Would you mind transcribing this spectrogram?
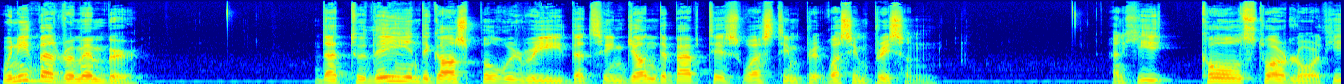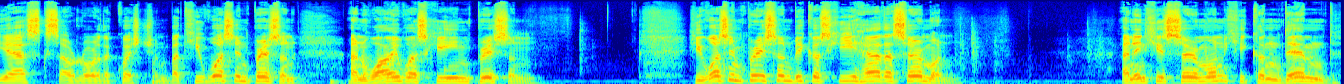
we need but remember that today in the Gospel we read that St. John the Baptist was in, was in prison. And he calls to our Lord. He asks our Lord a question. But he was in prison. And why was he in prison? He was in prison because he had a sermon. And in his sermon, he condemned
